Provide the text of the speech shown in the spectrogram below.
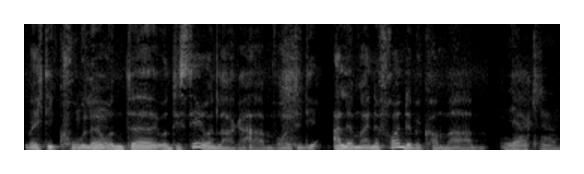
weil ich die Kohle Mhm. und, äh, und die Stereoanlage haben wollte, die alle meine Freunde bekommen haben. ja, klar.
